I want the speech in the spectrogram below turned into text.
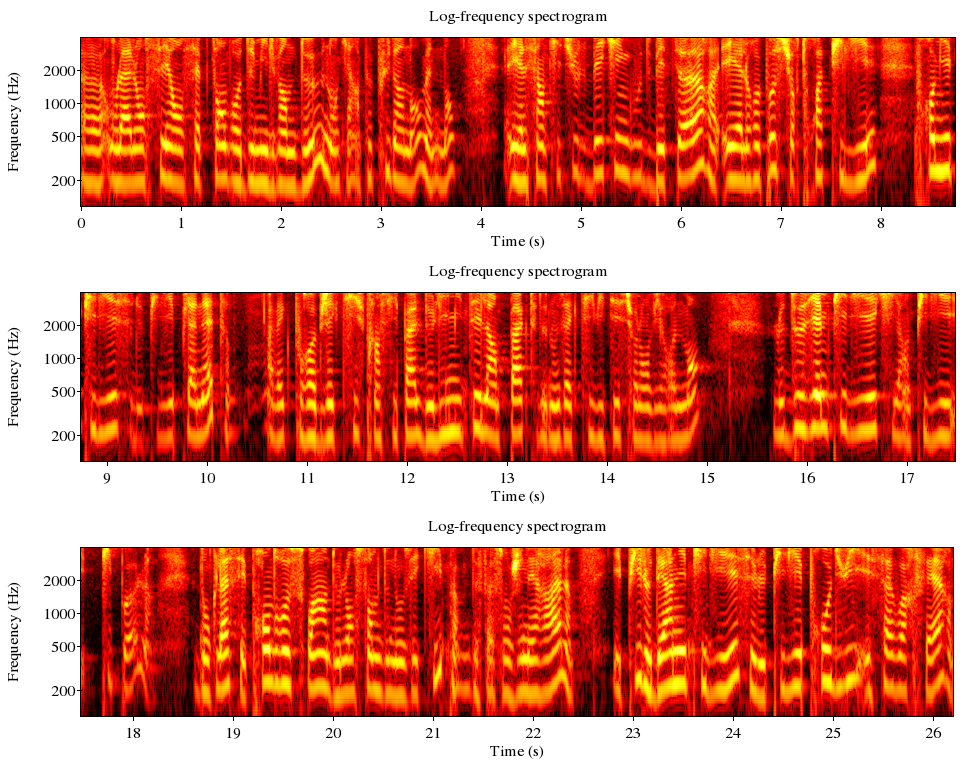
Euh, on l'a lancée en septembre 2022, donc il y a un peu plus d'un an maintenant. Et elle s'intitule Baking Good Better et elle repose sur trois piliers. premier pilier, c'est le pilier planète, avec pour objectif principal de limiter l'impact de nos activités sur l'environnement. Le deuxième pilier, qui est un pilier people, donc là, c'est prendre soin de l'ensemble de nos équipes de façon générale. Et puis le dernier pilier, c'est le pilier produit et savoir-faire,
